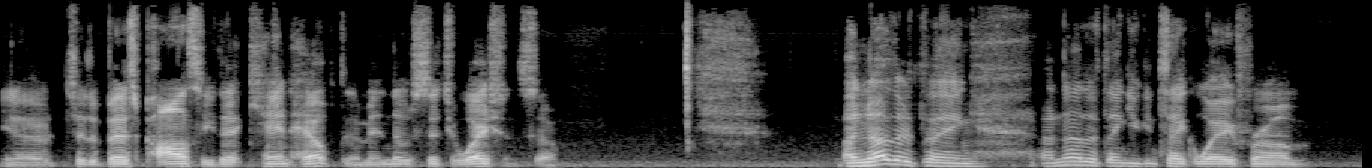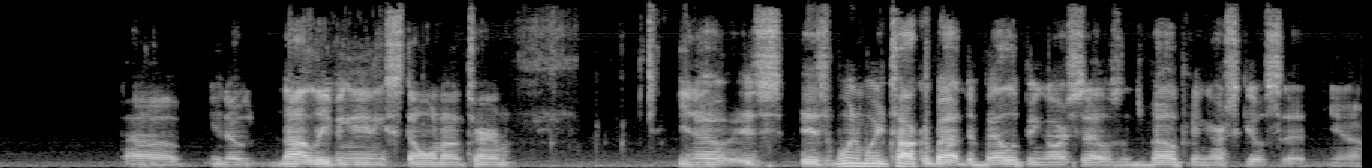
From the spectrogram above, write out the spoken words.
you know, to the best policy that can help them in those situations. So, another thing another thing you can take away from uh, you know not leaving any stone unturned you know is is when we talk about developing ourselves and developing our skill set you know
